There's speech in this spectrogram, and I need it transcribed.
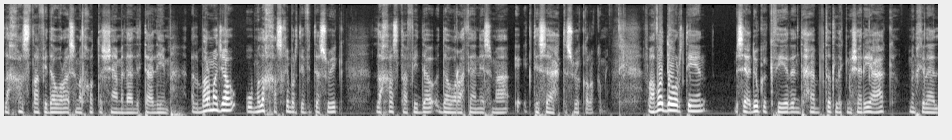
لخصتها في دورة اسمها الخطة الشاملة لتعليم البرمجة وملخص خبرتي في التسويق لخصتها في دورة ثانية اسمها اكتساح التسويق الرقمي. فهذول الدورتين بيساعدوك كثير انت حابب تطلق مشاريعك من خلال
